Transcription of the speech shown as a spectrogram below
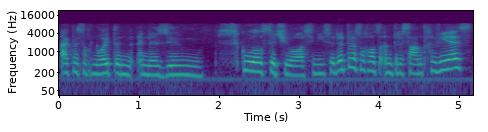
ek was nog nooit in in 'n Zoom skool situasie nie. So dit was nogals interessant geweest.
